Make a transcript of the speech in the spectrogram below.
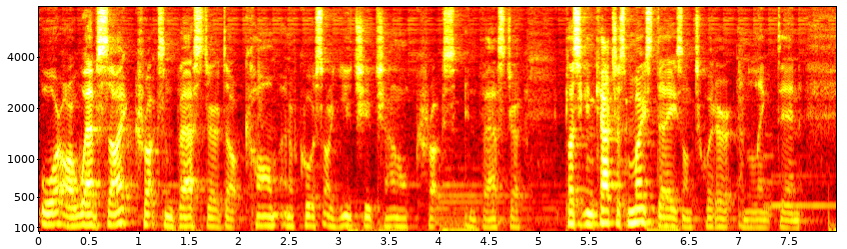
or our website, cruxinvestor.com, and of course our YouTube channel, Crux Investor. Plus, you can catch us most days on Twitter and LinkedIn.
